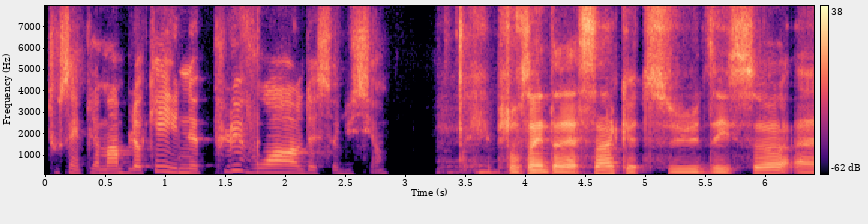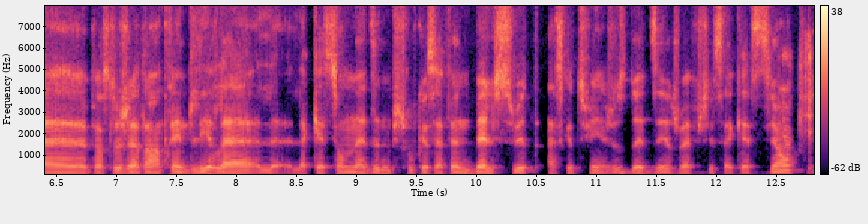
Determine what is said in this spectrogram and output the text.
tout simplement bloquer et ne plus voir de solution. Je trouve ça intéressant que tu dises ça, heu, parce que là, j'étais en train de lire la la la question de Nadine, puis je trouve que ça fait une belle suite à ce que tu viens juste de dire. Je vais afficher sa question. OK.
